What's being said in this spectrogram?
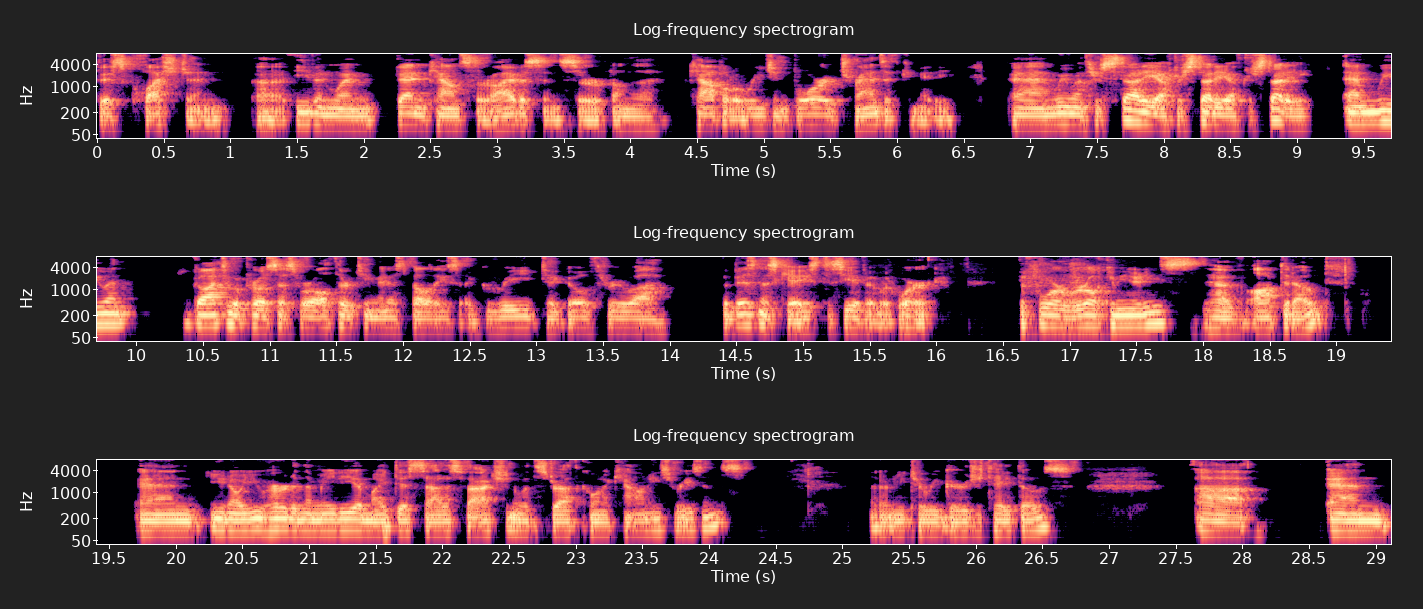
this question uh, even when then Councillor Iveson served on the Capital Region Board Transit Committee. And we went through study after study after study. And we went, got to a process where all 13 municipalities agreed to go through uh, the business case to see if it would work. The four rural communities have opted out. And, you know, you heard in the media my dissatisfaction with Strathcona County's reasons. I don't need to regurgitate those. Uh, and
